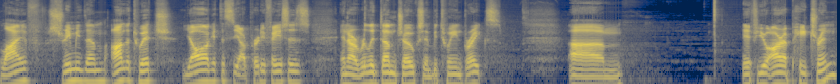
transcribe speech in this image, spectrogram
live, streaming them on the Twitch. Y'all get to see our pretty faces and our really dumb jokes in between breaks. Um, if you are a patron,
